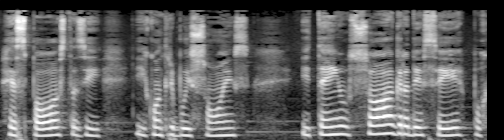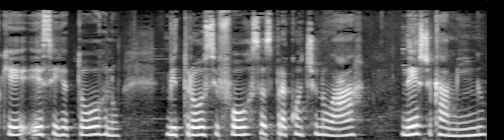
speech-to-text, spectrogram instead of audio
respostas e, e contribuições e tenho só a agradecer porque esse retorno me trouxe forças para continuar neste caminho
